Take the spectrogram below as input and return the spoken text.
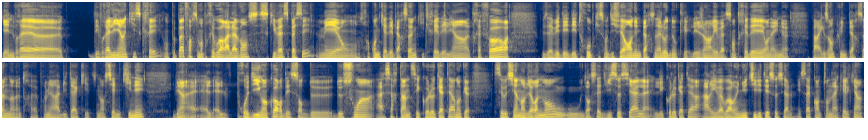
y a une vraie euh, des vrais liens qui se créent. On ne peut pas forcément prévoir à l'avance ce qui va se passer, mais on, se rend compte qu'il y a des personnes qui créent des liens très forts. Vous avez des, des troubles qui sont différents d'une personne à l'autre, donc les, gens arrivent à s'entraider. On a une, par exemple une personne dans notre premier habitat qui est une ancienne kiné. Eh bien, elle, prodigue encore des sortes de, soins à certains de ses colocataires. Donc, c'est aussi un environnement où, où, dans cette vie sociale, les colocataires arrivent à avoir une utilité sociale. Et ça, quand on a quelqu'un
